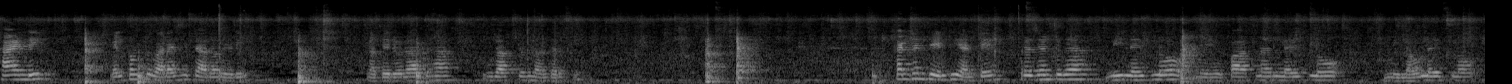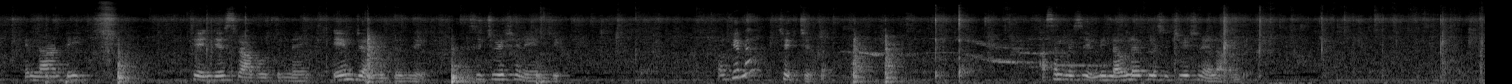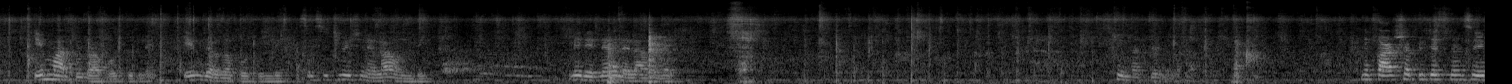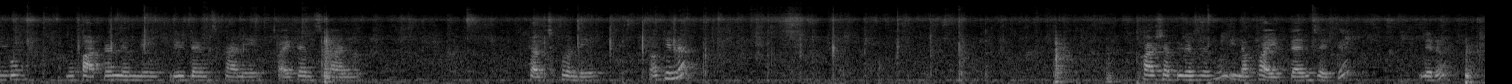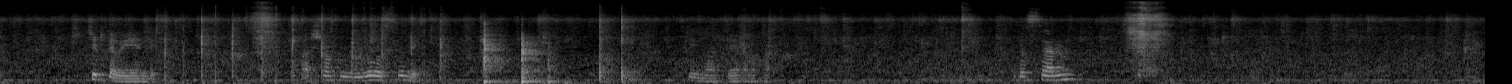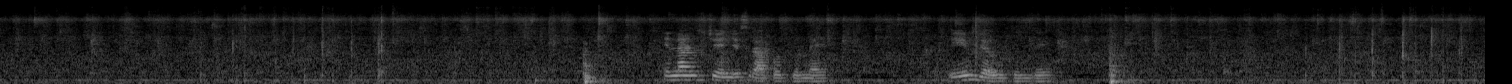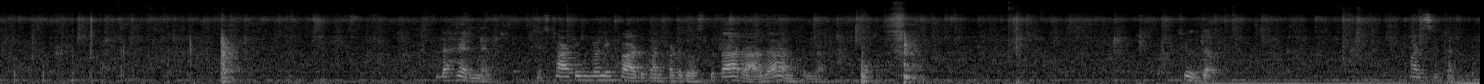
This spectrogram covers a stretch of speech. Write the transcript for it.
Hi అండి. Welcome to వరాసి tarot ready. నా పేరు రాధ. గుడ్ ఆఫ్టర్నూన్ అందరికీ. కంటెంట్ ఏంటి అంటే ప్రజెంట్గా మీ లైఫ్లో మీ పార్ట్నర్ లైఫ్లో మీ లవ్ లైఫ్లో ఎలాంటి చేంజెస్ రాబోతున్నాయి? ఏం జరుగుతుంది? సిచ్యువేషన్ ఏంటి? ఓకేనా? చెక్ చేద్దాం. అసలు మీ మీ లవ్ లైఫ్లో సిచ్యువేషన్ ఎలా ఉంది? ఏం మార్పులు రాబోతున్నాయి? ఏం జరగబోతుంది? అసలు సిచ్యువేషన్ ఎలా ఉంది? మీ నిర్ణయాలు ఎలా ఉన్నాయి? నువ్వు నేను కార్డ్ షఫిల్ చేసిన సేపు మీ పార్ట్నర్ నేమ్ని త్రీ టైమ్స్ కానీ ఫైవ్ టైమ్స్ కానీ తలుచుకోండి. ఓకేనా? కార్డ్ షాపింగ్ చేసేసి ఇలా ఫైవ్ టైమ్స్ అయితే మీరు చిట్క వేయండి. వర్షం ఫుల్గా వస్తుంది. శ్రీమాతే నమః. The sun. ఎలాంటి చేంజెస్ రాబోతున్నాయి? ఏం జరుగుతుంది? ద హెర్మెట్ స్టార్టింగ్లో నీ కార్డు కనపడదు. వస్తుందా? రాదా? అనుకున్నా చూద్దాం. One second.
